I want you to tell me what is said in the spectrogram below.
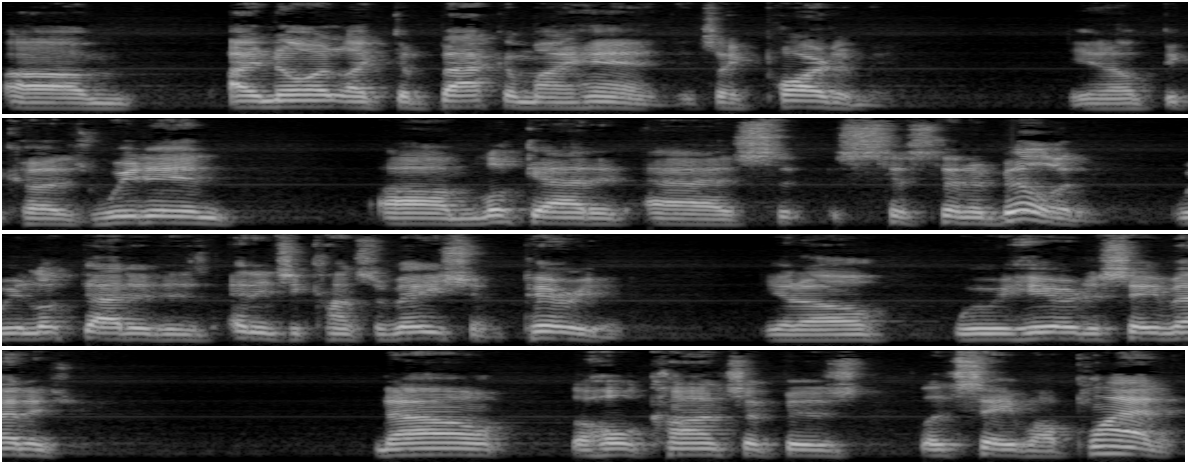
um, I know it like the back of my hand. It's like part of me, you know, because we didn't um, look at it as sustainability we looked at it as energy conservation, period. You know, we were here to save energy. Now, the whole concept is let's save our planet.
